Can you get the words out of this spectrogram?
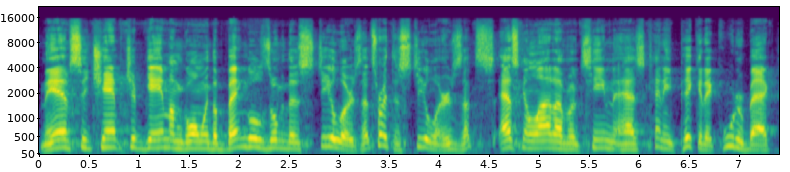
In the AFC Championship game, I'm going with the Bengals over the Steelers. That's right, the Steelers. That's asking a lot of a team that has Kenny Pickett at quarterback.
